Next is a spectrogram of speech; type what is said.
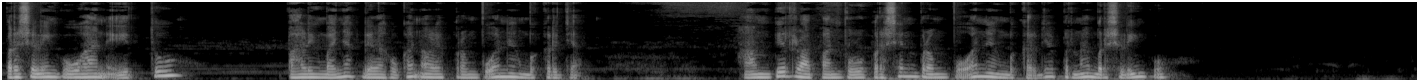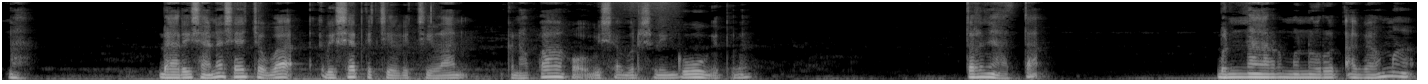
perselingkuhan itu paling banyak dilakukan oleh perempuan yang bekerja. Hampir 80% perempuan yang bekerja pernah berselingkuh. Nah, dari sana saya coba riset kecil-kecilan kenapa kok bisa berselingkuh gitu kan. Ternyata benar menurut agama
